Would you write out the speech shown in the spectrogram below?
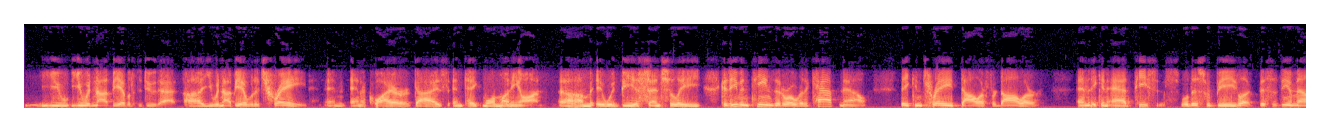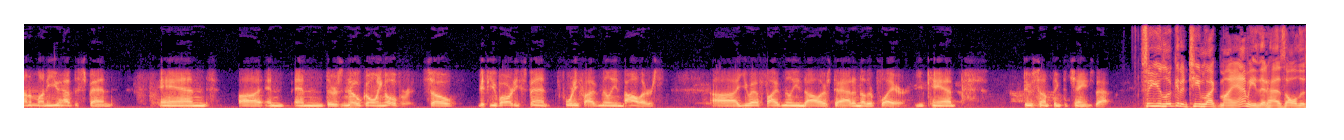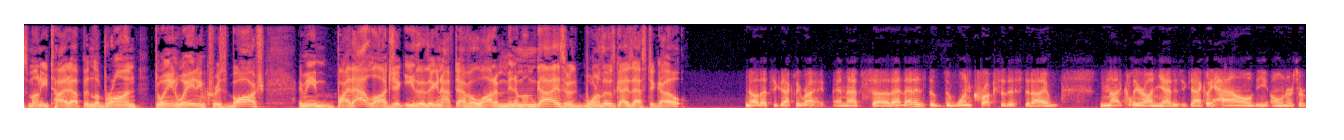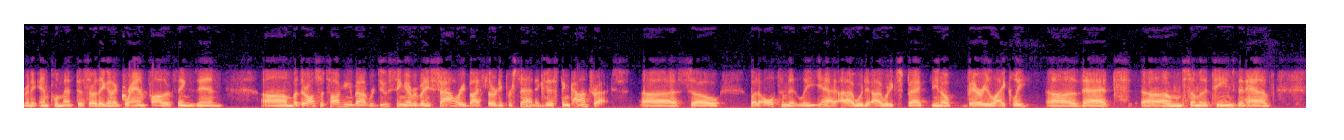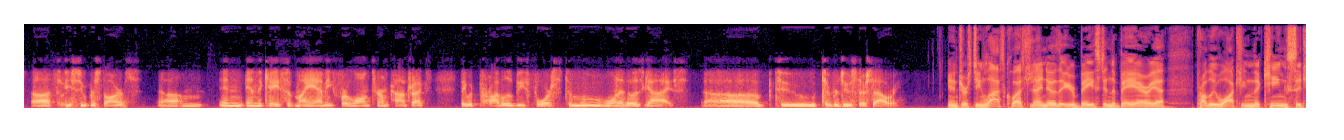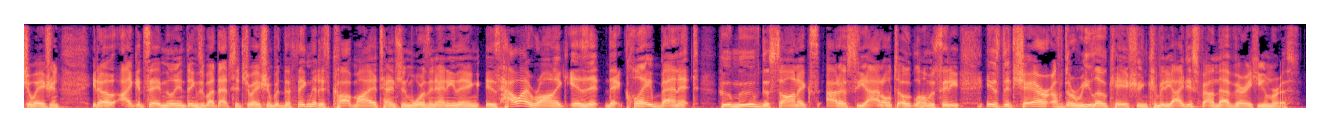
you you would not be able to do that. Uh, you would not be able to trade and, and acquire guys and take more money on. Um, it would be essentially because even teams that are over the cap now, they can trade dollar for dollar and they can add pieces. Well, this would be look, this is the amount of money you have to spend, and uh, and and there's no going over it. So if you've already spent forty five million dollars, uh, you have five million dollars to add another player. You can't do something to change that. So you look at a team like Miami that has all this money tied up in LeBron, Dwyane Wade, and Chris Bosh. I mean, by that logic, either they're going to have to have a lot of minimum guys, or one of those guys has to go. No, that's exactly right, and that's uh, that. That is the the one crux of this that I'm not clear on yet is exactly how the owners are going to implement this. Are they going to grandfather things in? Um, but they're also talking about reducing everybody's salary by 30%, existing contracts. Uh, so, but ultimately, yeah, I would I would expect, you know, very likely uh, that um, some of the teams that have uh, three superstars, um, in in the case of Miami for long-term contracts, they would probably be forced to move one of those guys uh, to to reduce their salary. Interesting. Last question. I know that you're based in the Bay Area, probably watching the Kings situation. You know, I could say a million things about that situation, but the thing that has caught my attention more than anything is how ironic is it that Clay Bennett, who moved the Sonics out of Seattle to Oklahoma City, is the chair of the relocation committee. I just found that very humorous.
